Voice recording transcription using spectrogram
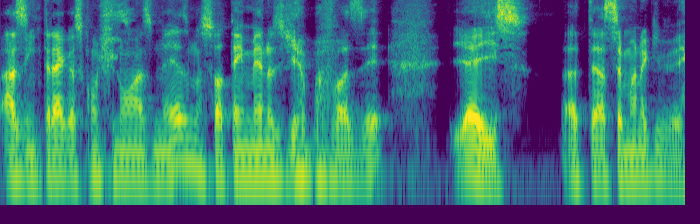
as entregas continuam as mesmas, só tem menos dia para fazer. E é isso. Até a semana que vem.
